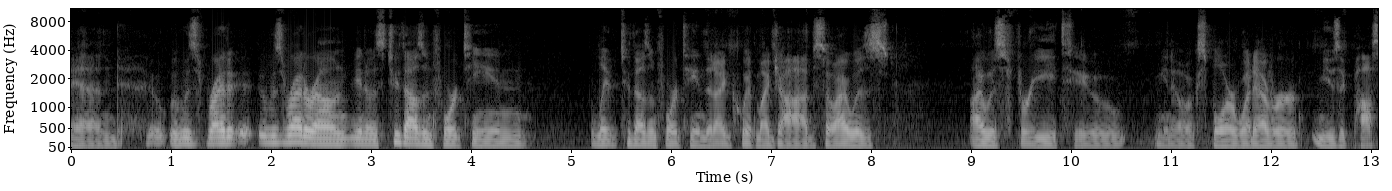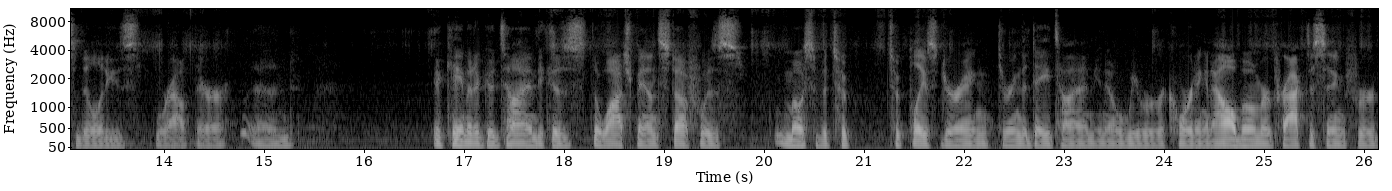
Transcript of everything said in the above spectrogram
and it was right. It was right around you know it was 2014, late 2014 that I'd quit my job. So I was I was free to you know explore whatever music possibilities were out there, and it came at a good time because the Watch Band stuff was most of it took took place during during the daytime. You know, we were recording an album or practicing for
